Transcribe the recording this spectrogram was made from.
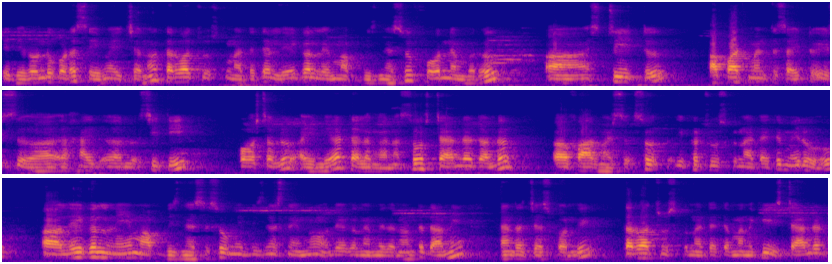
ఇది రెండు కూడా సేమే ఇచ్చాను. తర్వాత చూసుకున్నట్టయితే legal name of business phone number street apartment site it's city postal India Telangana. So standard and formats so ఇక్కడ చూసుకున్నట్టయితే మీరు legal name of business. So మీ బిజినెస్ నేమ్ లీగల్ నేమ్ ఏదైనా ఉంటే దాన్ని ఎంటర్ చేసుకోండి. తర్వాత చూసుకున్నట్టయితే మనకి స్టాండర్డ్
